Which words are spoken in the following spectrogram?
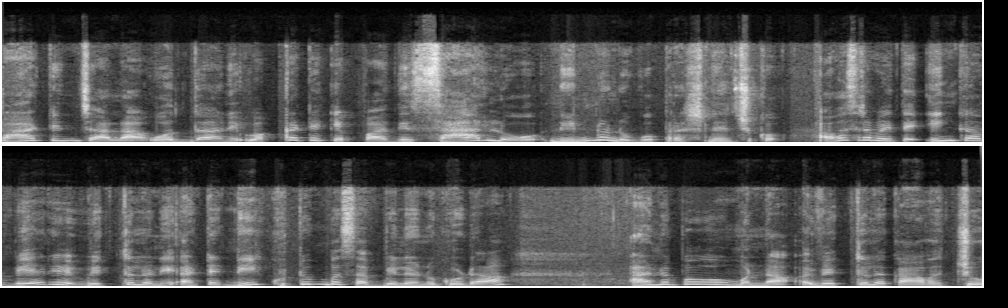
పాటించాలా? వద్దా అని ఒక్కటికి పది సార్లు నిన్ను నువ్వు ప్రశ్నించుకో. అవసరమైతే ఇంకా వేరే వ్యక్తులని అంటే నీ కుటుంబ సభ్యులను కూడా అనుభవం ఉన్న వ్యక్తులు కావచ్చు.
